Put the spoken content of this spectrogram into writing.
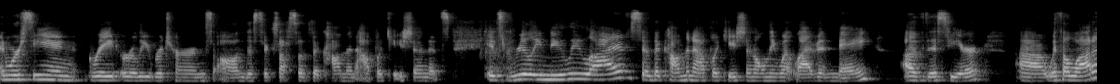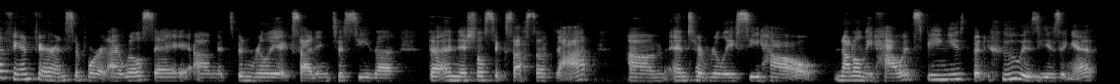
And we're seeing great early returns on the success of the common application. It's it's really newly live. So the common application only went live in May of this year uh, with a lot of fanfare and support. I will say um, it's been really exciting to see the the initial success of that. Um, and to really see how not only how it's being used but who is using it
